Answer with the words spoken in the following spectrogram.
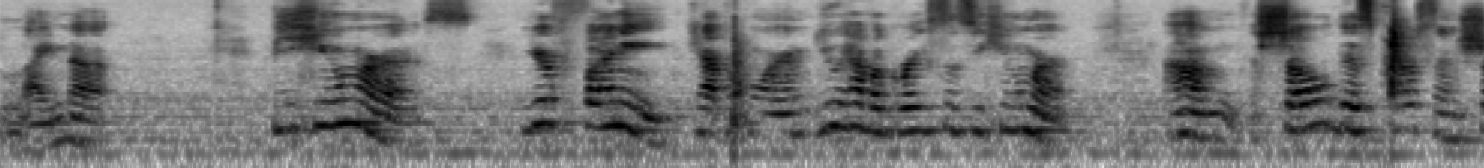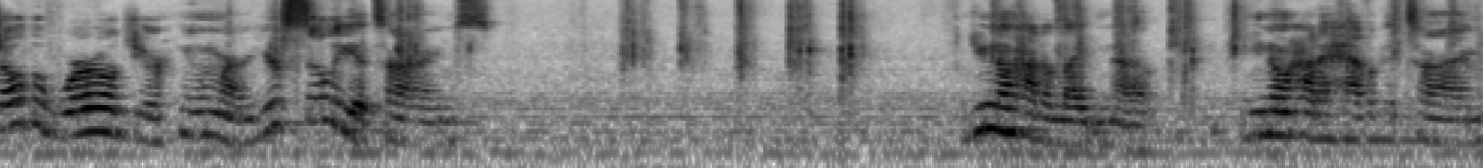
Lighten up. Be humorous. You're funny, Capricorn. You have a great sense of humor. Um, show this person, show the world your humor. You're silly at times. You know how to lighten up. You know how to have a good time.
